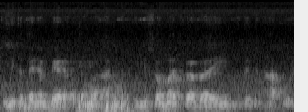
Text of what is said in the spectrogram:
kumita tayo ng pera katambahan. Thank you so much. Bye-bye. Magandang hapon.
